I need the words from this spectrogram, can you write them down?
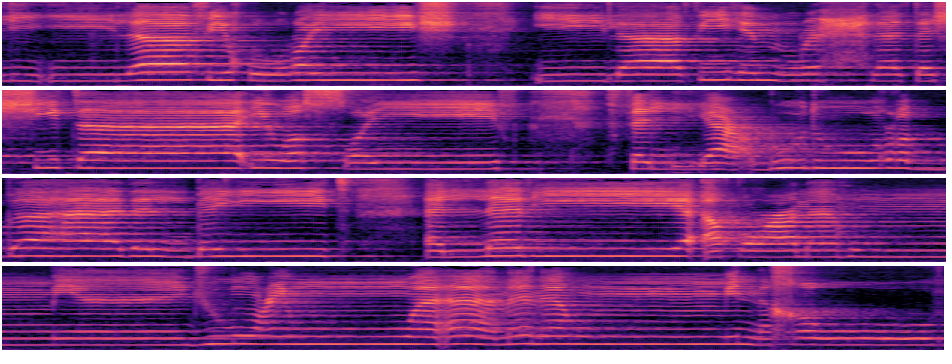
لإيلاف قريش إيلافهم رحلة الشتاء والصيف فليعبدوا رب هذا البيت الذي أطعمهم من جوع وآمنهم من خوف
